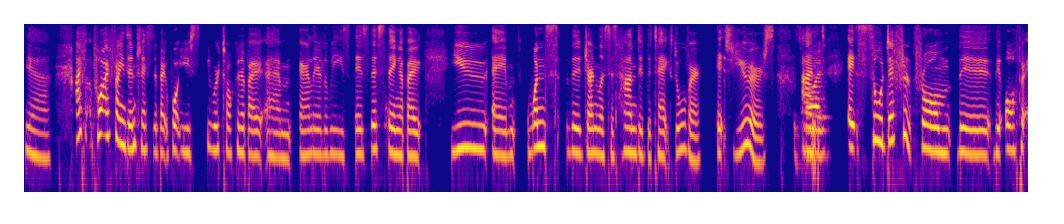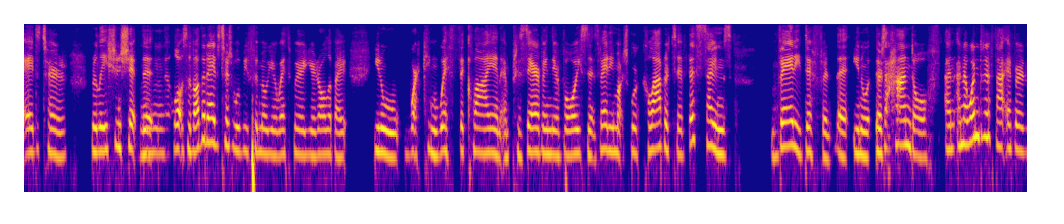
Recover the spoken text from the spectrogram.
Yeah, I what I find interesting about what you, you were talking about um, earlier, Louise, is this thing about you. Um, once the journalist has handed the text over, it's yours it's and mine. it's so different from the the author editor relationship that, mm-hmm. that, lots of other editors will be familiar with where you're all about you know working with the client and preserving their voice and it's very much more collaborative this sounds very different that you know there's a handoff and and i wonder if that ever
